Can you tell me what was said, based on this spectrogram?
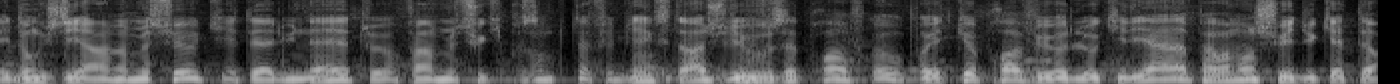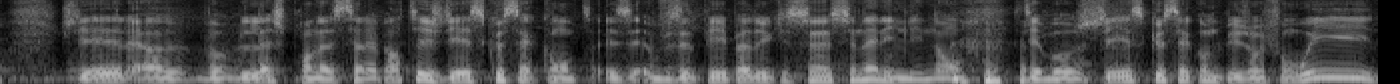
Et donc, je dis à un monsieur qui était à lunettes, enfin, un monsieur qui présente tout à fait bien, etc., je lui dis, vous êtes prof, quoi, vous pouvez être que prof, et de l'eau qui dit, ah, pas vraiment, je suis éducateur. Je dis, bon, là, je prends la salle à partie, je dis, est-ce que ça compte? Vous êtes payé par l'éducation nationale? Il me dit, non. Je dis, bon, je dis, est-ce que ça compte? Puis les gens, ils font, oui,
